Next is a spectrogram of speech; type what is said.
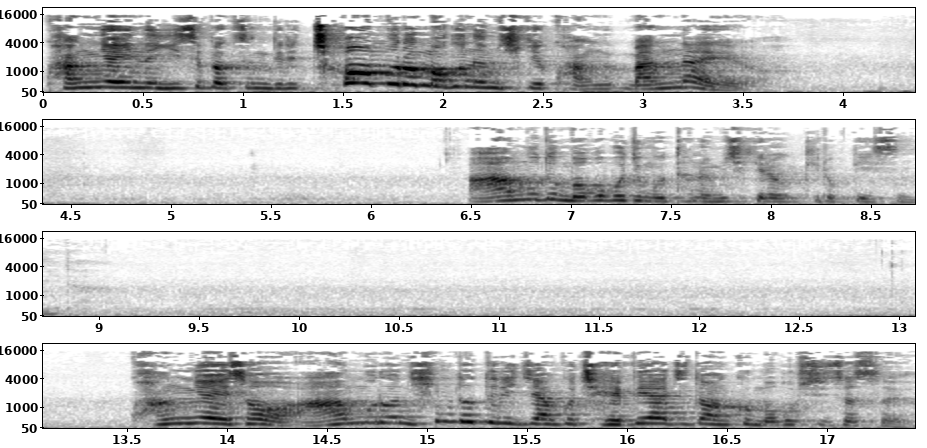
광야에 있는 이스라엘 백성들이 처음으로 먹은 음식이 광, 만나예요. 아무도 먹어보지 못한 음식이라고 기록되어 있습니다. 광야에서 아무런 힘도 들이지 않고 재배하지도 않고 먹을 수 있었어요.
